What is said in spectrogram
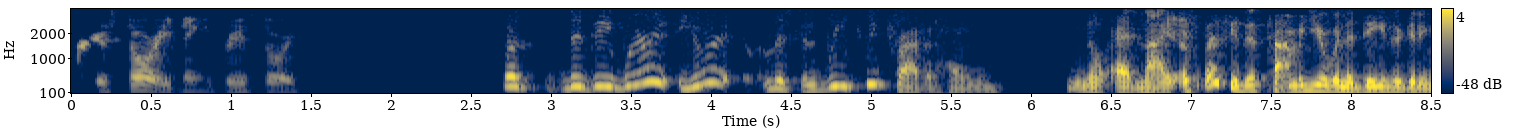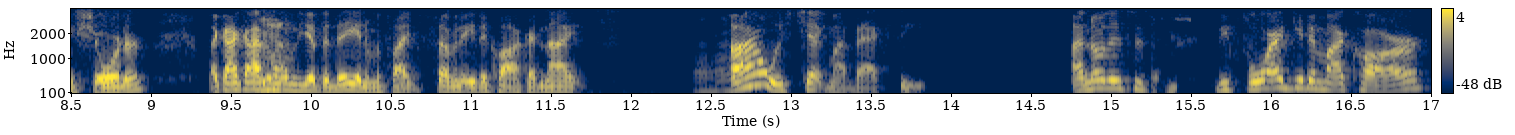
for your story. Thank you for your story. But the D, we're you're listen. We we drive at home, you know, at night, Yeah. especially this time of year when the days are getting shorter. Like I got Yeah. home the other day and it was like seven, eight o'clock at night. Mhm. I always check my back seat. I know this is before I get in my car.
